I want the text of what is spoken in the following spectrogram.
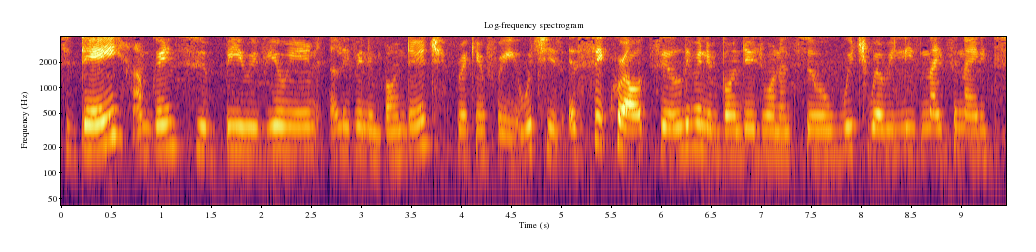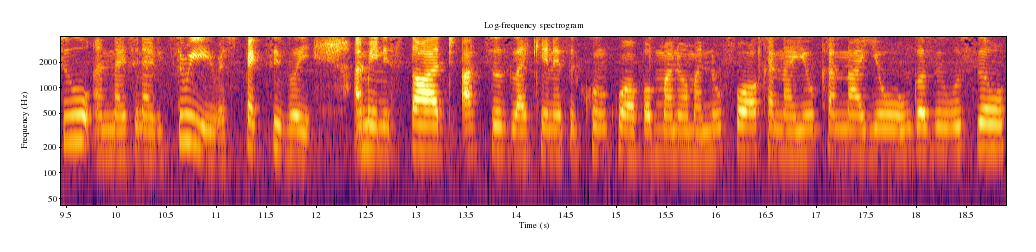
today I'm going to be reviewing Living in Bondage, Breaking Free, which is a sequel to Living in Bondage 1 and 2, which were released 1992 and 1993, respectively. I mean, it starred actors like Kenneth Okonkwo, Bob Manuel Manufo, Kanayo Kanayo, Ngozi Nwosu,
